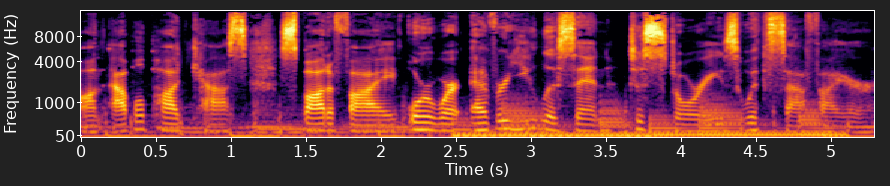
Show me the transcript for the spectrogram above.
on Apple Podcasts, Spotify, or wherever you listen to Stories with Sapphire.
